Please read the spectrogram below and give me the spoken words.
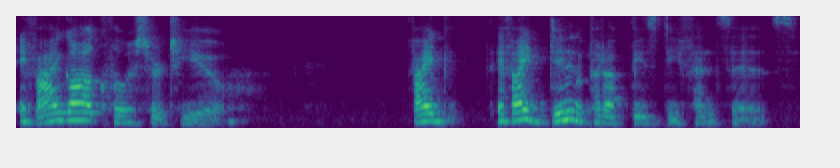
if I got closer to you, if I if I didn't put up these defenses,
